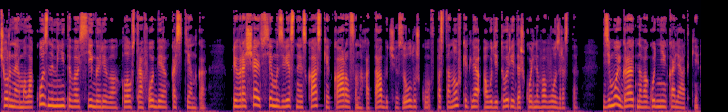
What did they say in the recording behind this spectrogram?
«Черное молоко» знаменитого Сигарева, «Клаустрофобия» Костенко. Превращает всем известные сказки Карлсона, Хаттабыча, Золушку в постановки для аудитории дошкольного возраста. Зимой играют новогодние колядки,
